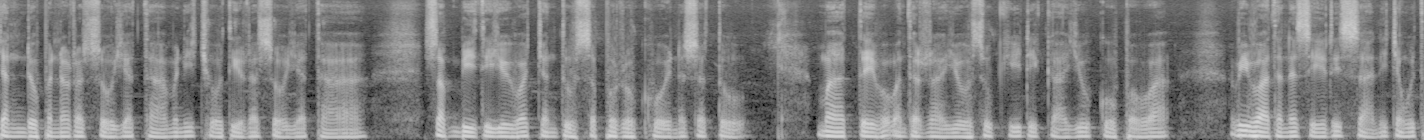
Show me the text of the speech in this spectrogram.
จันโดปนรสโสยถามณิโชติรสโสยถา สัพบีติยุวัจจันตุสัพโรโคยนัสตุ มาเตวะวันตรายโยสุขีดิกายุโกภวะ วิวาทนสีริสานิจังวุต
